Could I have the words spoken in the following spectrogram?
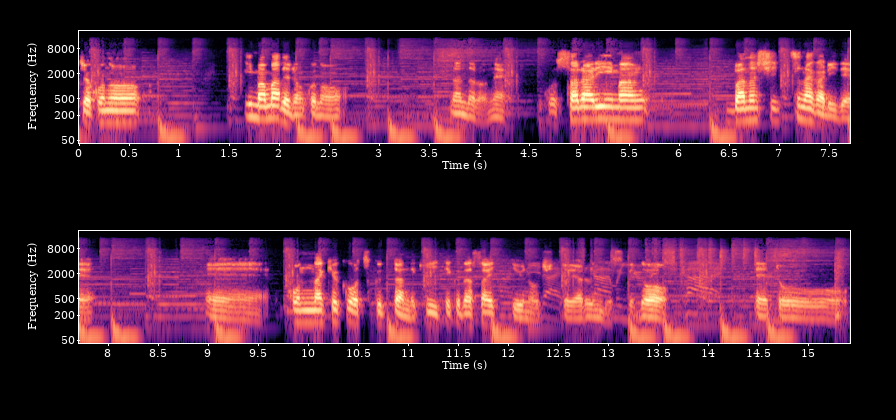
じゃあこの、今までのこの、なんだろうね、こうサラリーマン話つながりで、えーこんな曲を作ったんで聴いてくださいっていうのをちょっとやるんですけど、えっ、と、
